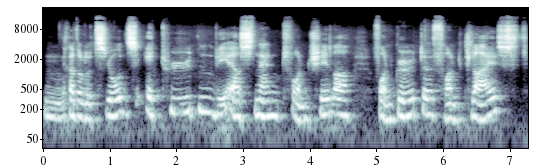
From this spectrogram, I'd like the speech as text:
hm, Revolutionsetüden, wie er es nennt, von Schiller, von Goethe, von Kleist.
